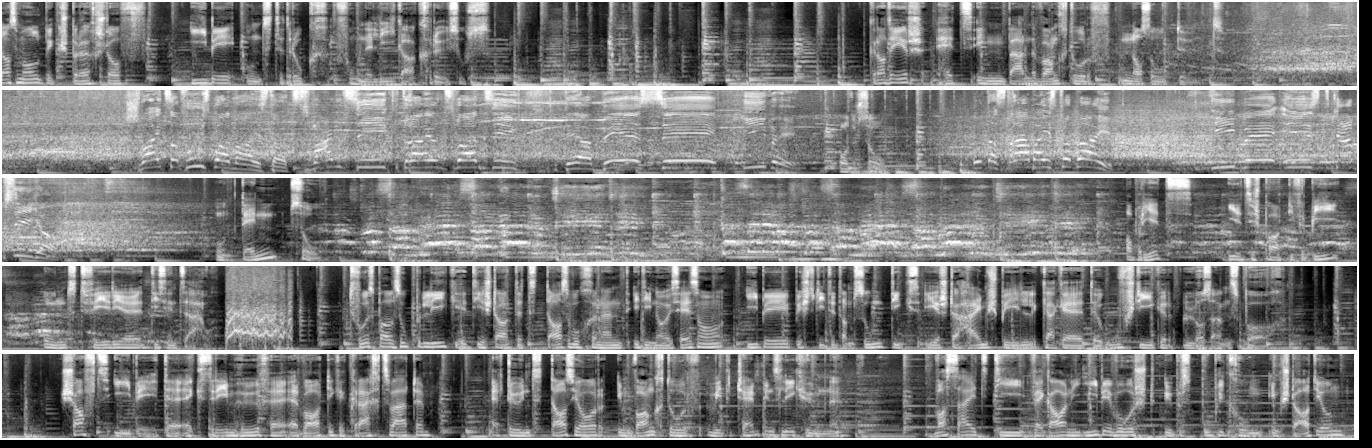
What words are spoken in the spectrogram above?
Das mal bei Gesprächsstoff IB und der Druck von einer Liga Krösus. Gerade erst hat es im Berner Wankdorf noch so getönt. Schweizer Fußballmeister 2023, der BSC IB. Oder so. Und das Drama ist vorbei. IB ist Cupsieger. Und dann so. Aber jetzt, jetzt ist die Party vorbei und die Ferien, die sind es auch. Die Fußball Super League die startet das Wochenende in die neue Saison. IB bestreitet am Sonntag das erste Heimspiel gegen den Aufsteiger Lausanne Sport. Schafft es IB, den extrem hohen Erwartungen gerecht zu werden? Er tönt dieses Jahr im Wankdorf wieder Champions League Hymne. Was sagt die vegane IB-Wurst über das Publikum im Stadion?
